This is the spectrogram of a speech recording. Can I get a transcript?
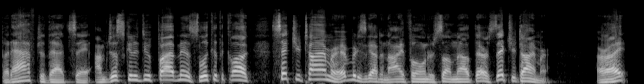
But after that, say, I'm just going to do five minutes. Look at the clock. Set your timer. Everybody's got an iPhone or something out there. Set your timer. All right?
